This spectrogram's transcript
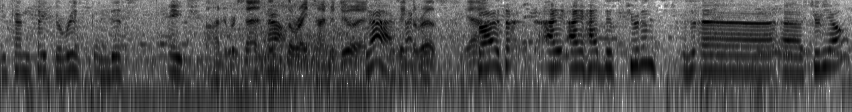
you can take the risk in this age. 100%. This is the right time to do it. Yeah, to take the exactly. risks. Yeah. So I, so I, I had this student uh, uh, studio,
